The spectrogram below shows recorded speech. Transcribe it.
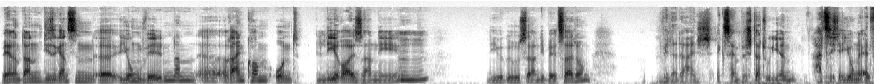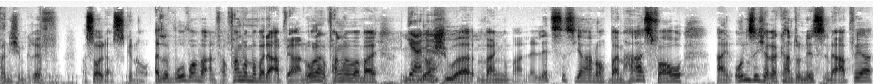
während dann diese ganzen äh, jungen Wilden dann äh, reinkommen und Leroy Sané, mhm. Liebe Grüße an die Bildzeitung, Will er da ein Exempel statuieren? Hat sich der Junge etwa nicht im Griff? Was soll das genau? Also wo wollen wir anfangen? Fangen wir mal bei der Abwehr an, oder? Fangen wir mal bei Gerne. Joshua Wagnumann. Letztes Jahr noch beim HSV ein unsicherer Kantonist in der Abwehr.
